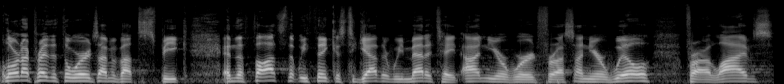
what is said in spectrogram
Lord, I pray that the words I'm about to speak and the thoughts that we think as together we meditate on your word for us, on your will for our lives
